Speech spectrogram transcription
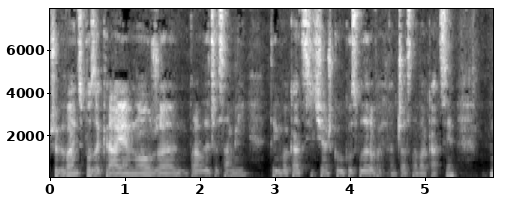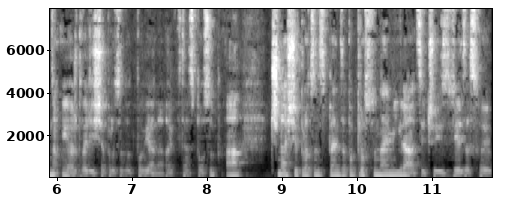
przebywając poza krajem, no, że naprawdę czasami tych wakacji ciężko gospodarować ten czas na wakacje. No i aż 20% odpowiada tak w ten sposób, a 13% spędza po prostu na emigracji, czyli zwiedza swoje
